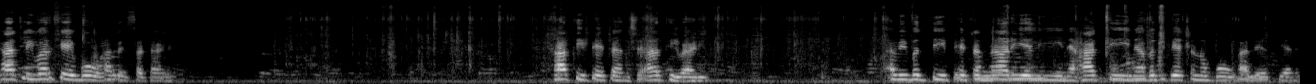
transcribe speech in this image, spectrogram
ખાટલી વર્ક એ બહુ હાલે સટાડે હાથી પેટર્ન છે હાથી વાળી આવી બધી પેટર્ન નારિયેલી ને હાથી ને આ બધી પેટર્નો બહુ હાલે અત્યારે.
